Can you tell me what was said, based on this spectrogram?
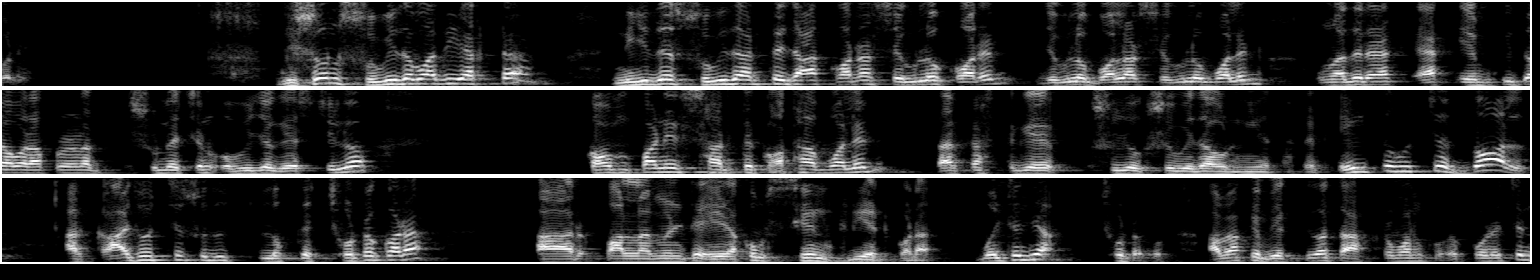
করে। ভীষণ সুবিধাবাদী একটা, নিজেদের সুবিধার্থে যা করার সেগুলো করেন, যেগুলো বলার সেগুলো বলেন। ওনাদের এক এক এমপি তো আবার আপনারা শুনেছেন, অভিযোগ এসেছিল। কোম্পানির স্বার্থে কথা বলেন, তার কাছ থেকে সুযোগ সুবিধাও নিয়ে থাকেন। এই তো হচ্ছে দল, আর কাজ হচ্ছে শুধু লোককে ছোট করা আর পার্লামেন্টে এরকম সিন ক্রিয়েট করা। বলছেন যে, ছোট, আমাকে ব্যক্তিগত আক্রমণ করেছেন,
